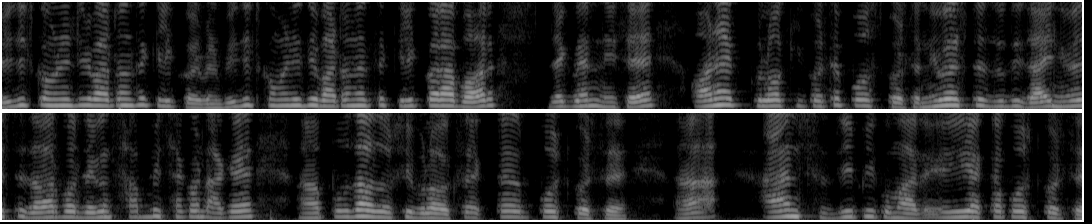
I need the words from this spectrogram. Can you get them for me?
ভিজিট কমিউনিটির বাটনতে ক্লিক করবেন। ভিজিট কমিউনিটি বাটনেতে ক্লিক করার পর দেখবেন নিচে অনেকগুলো কি করছে পোস্ট করছে। নিউজতে যদি যাই নিউজতে যাওয়ার পর দেখুন, ছাব্বিশ সেকেন্ড আগে পূজা যোশী ব্লগস একটা পোস্ট করছে। আনস জিপি কুমার, এই একটা পোস্ট করছে।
